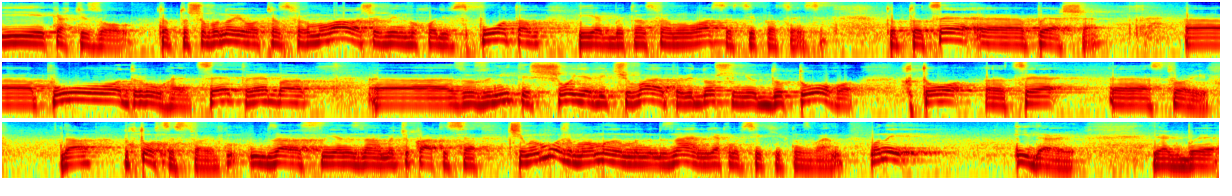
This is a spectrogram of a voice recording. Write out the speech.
і кортизол. Тобто, щоб воно його трансформувало, щоб він виходив з потом і якби трансформувався в ці процеси. Тобто, це е, перше. Е, По-друге, це треба е, зрозуміти, що я відчуваю по відношенню до того, хто е, це е, створив. Да? Ну, хто це створив? Зараз я не знаю, матюкатися чи ми можемо, а ми, ми знаємо, як ми всіх їх називаємо. Вони ідери. Якби.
